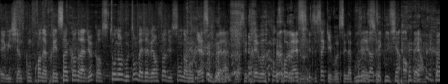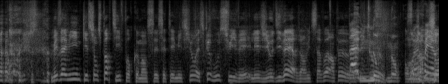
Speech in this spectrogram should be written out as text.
Et oui, je viens de comprendre après 5 ans de radio qu'en se tournant le bouton, bah, j'avais enfin du son dans mon casque. Voilà, c'est très beau, on progresse. C'est ça qui est beau, c'est la Vous êtes un technicien hors pair. Mes amis, une question sportive pour commencer cette émission. Est-ce que vous suivez les JO d'hiver? J'ai envie de savoir un peu. Pas du tout. Non, non. On C'est en. J'en ai Je vais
